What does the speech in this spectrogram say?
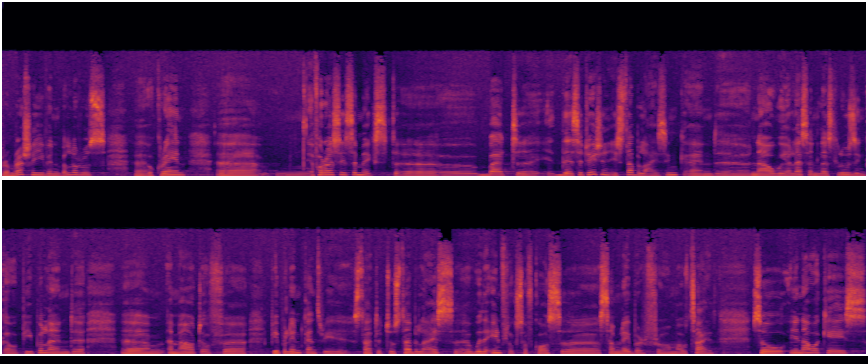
from Russia, even Belarus, Ukraine. for us, it's a mixed, but the situation is stabilizing. And and uh, now we are less and less losing our people, and uh, um, amount of uh, people in country started to stabilize with the influx, of course, some labor from outside. So in our case,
